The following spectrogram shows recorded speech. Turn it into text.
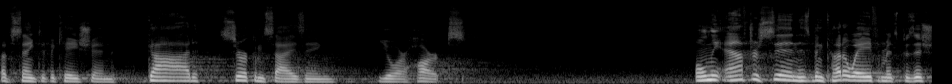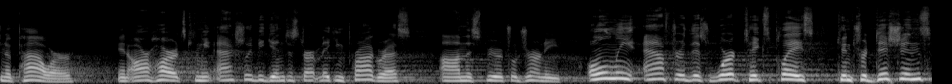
of sanctification God circumcising your heart. Only after sin has been cut away from its position of power in our hearts can we actually begin to start making progress on the spiritual journey. Only after this work takes place can traditions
